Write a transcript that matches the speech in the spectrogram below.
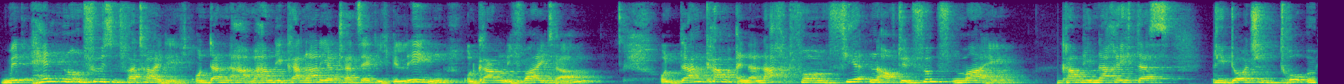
mit Händen und Füßen verteidigt. Und dann haben die Kanadier tatsächlich gelegen und kamen nicht weiter. Und dann kam in der Nacht vom 4. auf den 5. Mai kam die Nachricht, dass die deutschen Truppen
